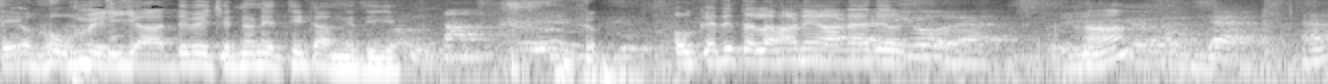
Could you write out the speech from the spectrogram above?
ਤੇ ਉਹ ਮੇਰੀ ਯਾਦ ਦੇ ਵਿੱਚ ਇਹਨਾਂ ਨੇ ਇੱਥੇ ਹੀ ਟੰਗਦੀ ਆ ਉਹ ਕਹਿੰਦੀ ਤਲਹਾ ਨੇ ਆਣਾ ਤੇ हो रहा है ਹਾਂ अच्छा है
